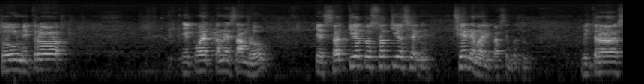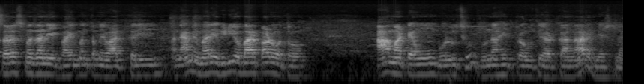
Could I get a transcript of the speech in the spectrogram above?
તો મિત્ર એક વાત તમે સાંભળો કે સત્ય તો સત્ય છે ને? છે ને મારી પાસે બધું? મિત્ર, સરસ મજાની એક ભાઈબંધ તમે વાત કરી અને આમે મારે વીડિયો બહાર પાડવો હતો. આ માટે હું બોલું છું, ગુનાહિત પ્રવૃત્તિ અટકાવનાર નેશનલ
